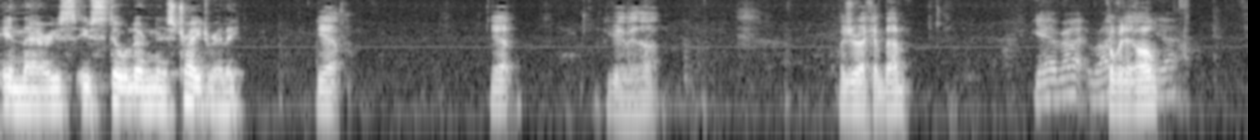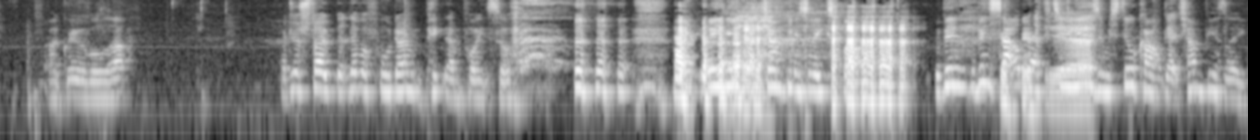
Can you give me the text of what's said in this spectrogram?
in there who's who's still learning his trade, really. yeah, yeah. Agree with that. What do you reckon, Ben? Yeah, right, right. Covered it all. Yeah. I agree with all that. I just hope that Liverpool don't pick them points up. we, we need that Champions League spot. We've been we've been sat up there for two Yeah. years and we still can't get Champions League.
